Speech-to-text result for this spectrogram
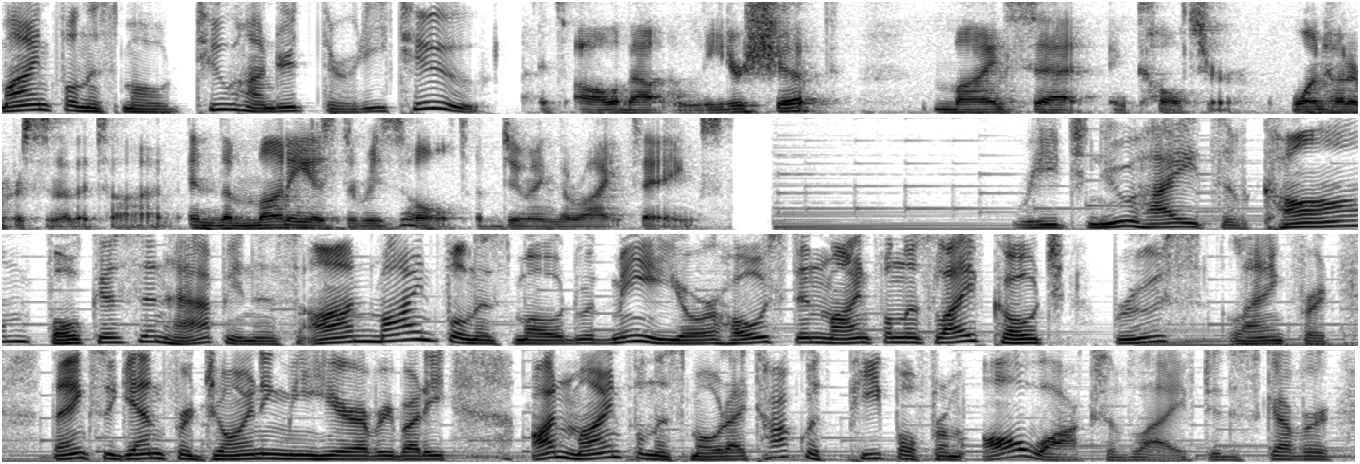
Mindfulness Mode 232. It's all about leadership, mindset, and culture 100% of the time. And the money is the result of doing the right things. Reach new heights of calm, focus, and happiness on Mindfulness Mode with me, your host and mindfulness life coach, Bruce Langford. Thanks again for joining me here, everybody. On Mindfulness Mode, I talk with people from all walks of life to discover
